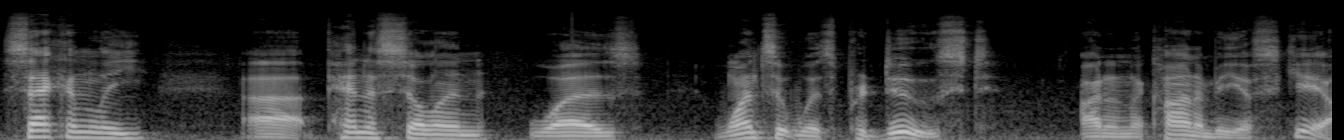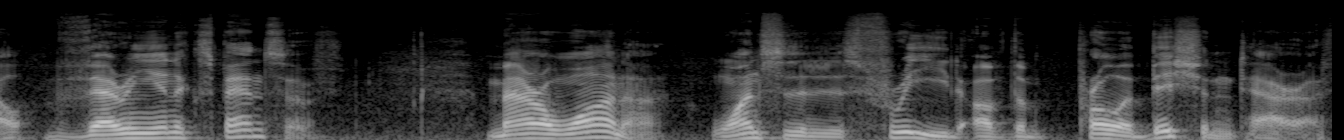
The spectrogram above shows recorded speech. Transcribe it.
Secondly, uh, penicillin was, once it was produced on an economy of scale, very inexpensive. Marijuana, once it is freed of the prohibition tariff,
